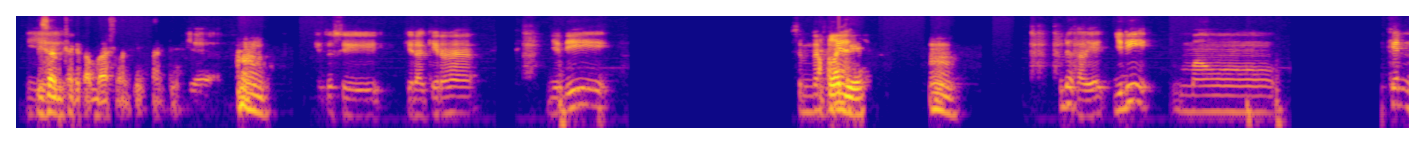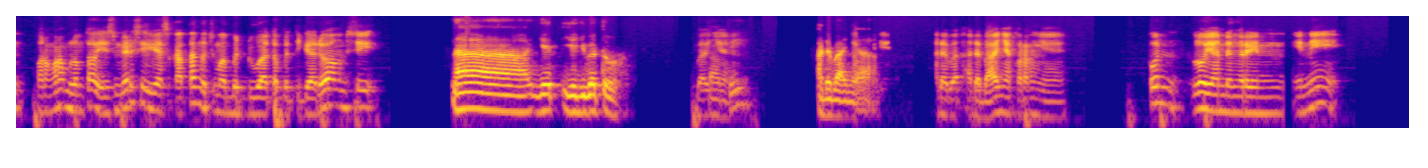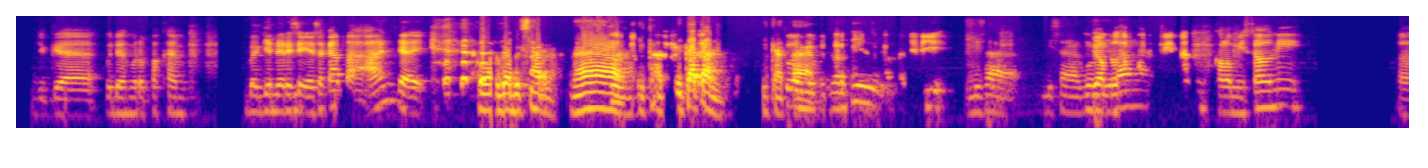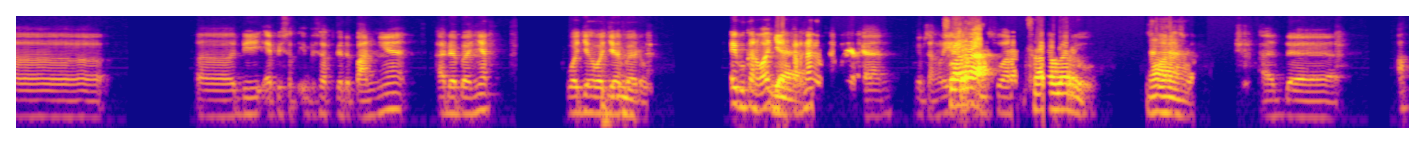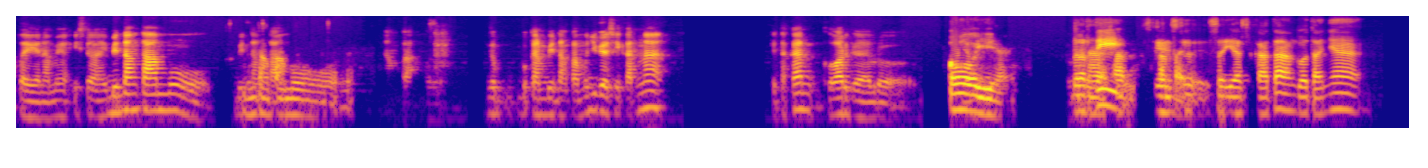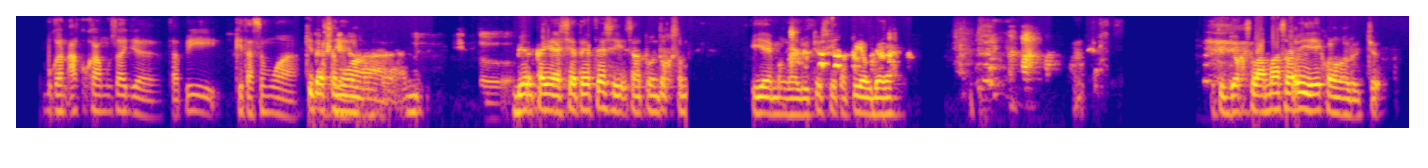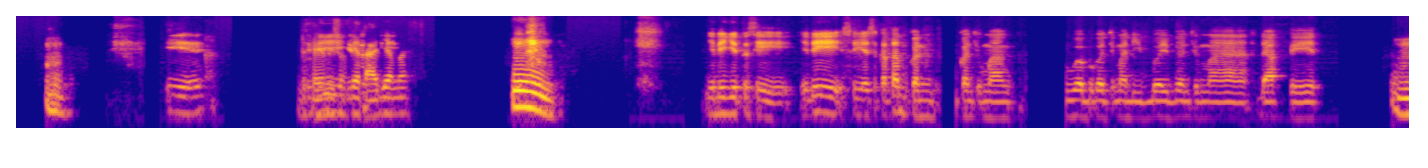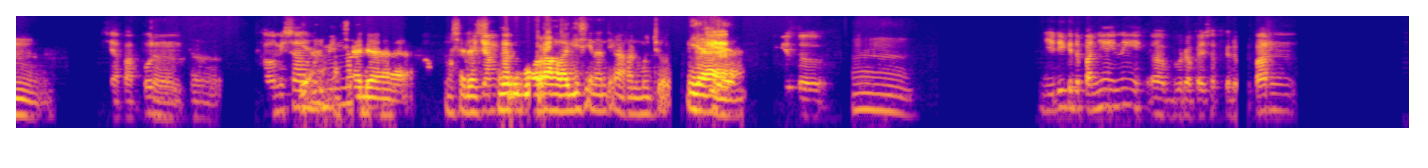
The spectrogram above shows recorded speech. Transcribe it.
Iya, bisa bisa kita bahas nanti nanti. Iya. gitu sih kira-kira. Jadi Apalagi sebenarnya ya? Hmm, udah kali ya. Jadi mau mungkin orang-orang belum tahu ya sebenarnya sih ya sekata nggak cuma berdua atau bertiga doang sih Nah, iya, iya juga tuh. banyak. tapi Ada banyak. ada ba- ada banyak orangnya pun lo yang dengerin ini juga udah merupakan bagian dari si kata anjay Keluarga besar. Nah, ikat, ikatan, keluarga ikatan. besar Berarti Sekata. jadi bisa bisa gue nggak bilang kalau misal nih eh eh, di episode-episode ke depannya ada banyak wajah-wajah Hmm. baru eh bukan wajah Ya. karena nggak bisa ngeliat kan nggak bisa ngeliat Suara. suara Suara baru. suara, Nah, suara. ada apa ya namanya istilahnya bintang tamu bintang tamu. bintang tamu. Nge- bukan bintang tamu juga sih karena kita kan keluarga bro Oh iya. berarti saya sekata anggotanya bukan aku kamu saja tapi kita semua Kita Iya. semua gitu biar kayak SCTV sih satu untuk semua. Iya emang gak lucu sih tapi ya udahlah. Itu jokes lama sorry ya kalau nggak lucu. iya Udah kayak Soviet gitu aja mas Hmm. jadi gitu sih jadi si sekata bukan bukan cuma gua bukan cuma Diboy bukan cuma David Hmm. siapa pun Betul. Kalau misal Ya, berminat masih ada masih ada sepuluh orang lagi sih nanti akan muncul. Iya. Iya. gitu hmm. jadi ke depannya ini eh, beberapa episode ke depan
